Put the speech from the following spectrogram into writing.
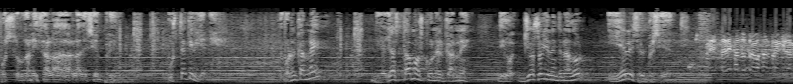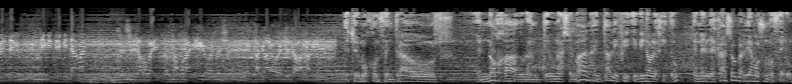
Pues se organiza la, la de siempre. ¿Usted qué viene? ¿Me pone el carné? Digo, ya estamos con el carné. Digo, yo soy el entrenador y él es el presidente. ¿Me está dejando trabajar tranquilamente Dimitri Peterman? Sí, sí, ya lo veis, no está por aquí, está claro que estoy trabajando. Estuvimos concentrados en Noja durante una semana y tal, y, vino elegido. En el descanso perdíamos 1-0.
